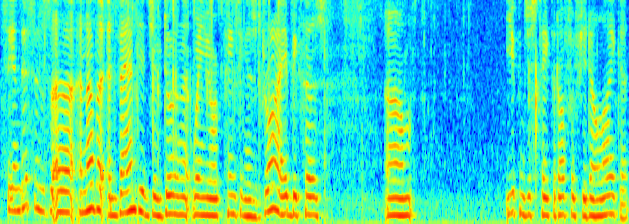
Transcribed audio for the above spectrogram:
see and this is uh, another advantage of doing it when your painting is dry because um, you can just take it off if you don't like it.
